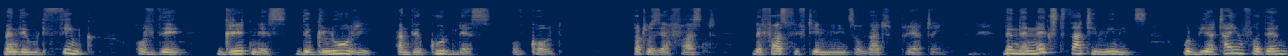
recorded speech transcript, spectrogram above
when they would think of the greatness, the glory, and the goodness of God. That was their first, the first 15 minutes of that prayer time. Then the next 30 minutes would be a time for them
